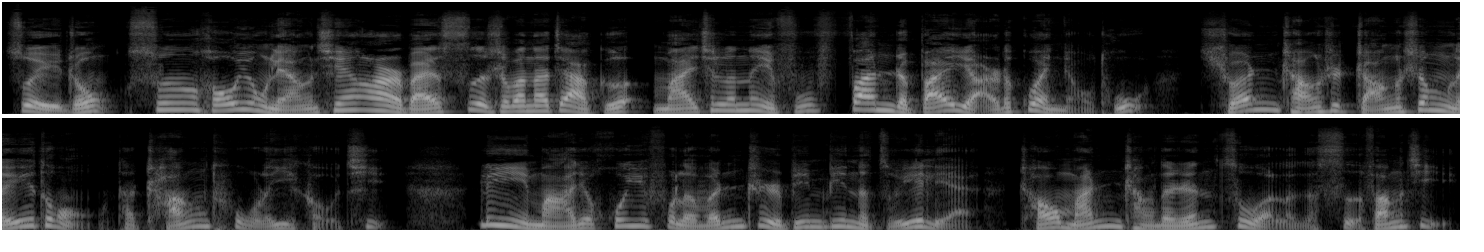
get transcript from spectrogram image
最终，孙侯用两千二百四十万的价格买下了那幅翻着白眼的怪鸟图，全场是掌声雷动。他长吐了一口气，立马就恢复了文质彬彬的嘴脸，朝满场的人做了个四方记：“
